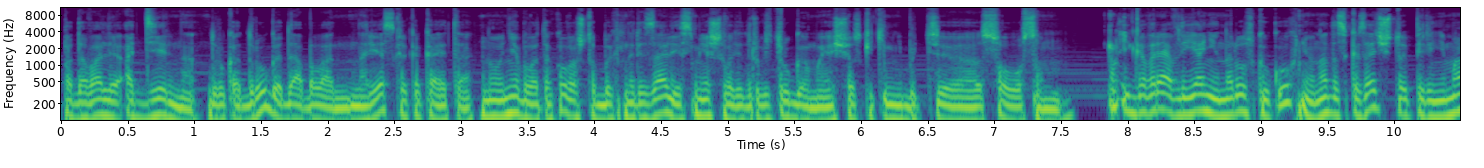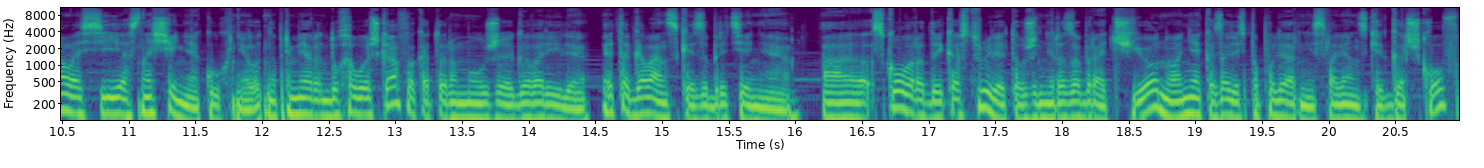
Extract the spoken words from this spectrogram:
подавали отдельно друг от друга, да, была нарезка какая-то, но не было такого, чтобы их нарезали и смешивали друг с другом, и еще с каким-нибудь э, соусом. И говоря о влиянии на русскую кухню, надо сказать, что перенималось и оснащение кухни. Вот, например, духовой шкаф, о котором мы уже говорили, это голландское изобретение. А сковороды и кастрюли это уже не разобрать чье, но они оказались популярнее славянских горшков.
